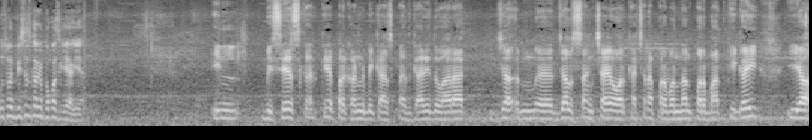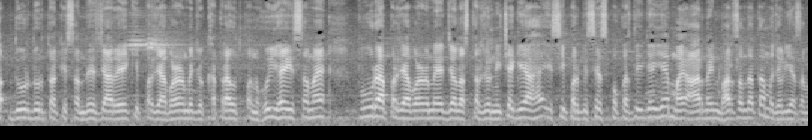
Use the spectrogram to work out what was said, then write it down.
उस पर विशेष करके फोकस किया गया। इन विशेष करके प्रखंड विकास पदाधिकारी द्वारा जल, जल संचय और कचरा प्रबंधन पर बात की गई। यह दूर दूर तक की संदेश जा रहे कि पर्यावरण में जो खतरा उत्पन्न हुई है इस समय पूरा पर्यावरण में जल स्तर जो नीचे गया है इसी पर विशेष फोकस दी गई है। मैं आर नाइन भारत संदाता मझौलिया समूह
